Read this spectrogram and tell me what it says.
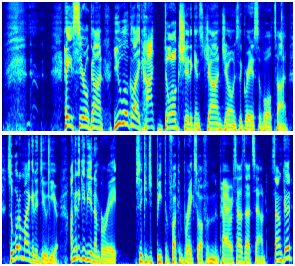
hey, Cyril Gane, you look like hot dog shit against Jon Jones, the greatest of all time. So what am I going to do here? I'm going to give you a number eight so you could just beat the fucking brakes off of him in Paris. How's that sound? Sound good?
